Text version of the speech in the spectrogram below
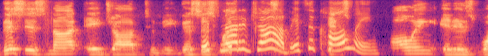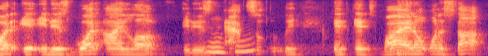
this is not a job to me. This It's is what not a job; it's a calling. It's calling. It is what it, it is what I love. It is Mhm. absolutely it, it's why I don't want to stop.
